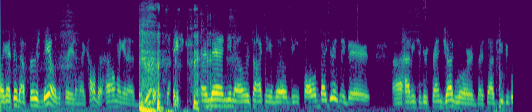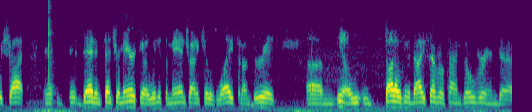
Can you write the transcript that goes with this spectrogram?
like I said, that first day I was afraid. I'm like, how the hell am I gonna do this? like, and then you know we're talking about being followed by grizzly bears, uh, having to befriend drug lords. I saw two people shot in, in, dead in Central America. Witnessed a man trying to kill his wife in Honduras um, you know, thought I was going to die several times over, and uh,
